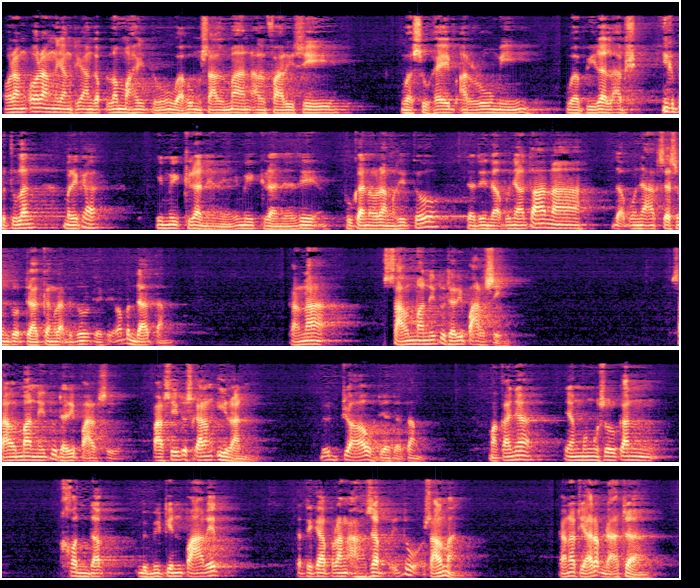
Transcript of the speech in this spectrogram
orang-orang yang dianggap lemah itu wahum Salman Al-Farisi wa Suhaib Ar-Rumi wa Bilal Absh ini kebetulan mereka imigran ini imigran jadi bukan orang situ jadi tidak punya tanah tidak punya akses untuk dagang tidak betul jadi pendatang karena Salman itu dari Parsi. Salman itu dari Parsi. Parsi itu sekarang Iran. Jauh dia datang. Makanya yang mengusulkan Khondak membuat parit ketika perang Ahzab itu Salman. Karena di Arab tidak ada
